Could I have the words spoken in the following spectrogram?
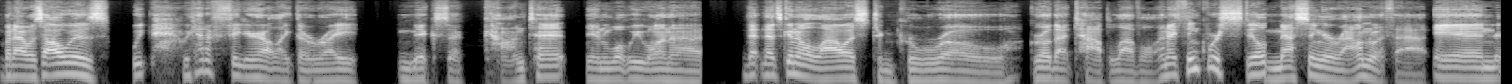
But I was always we we got to figure out like the right mix of content and what we want to that, that's going to allow us to grow grow that top level and i think we're still messing around with that and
